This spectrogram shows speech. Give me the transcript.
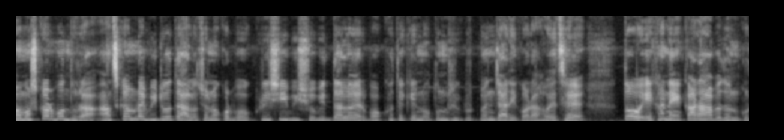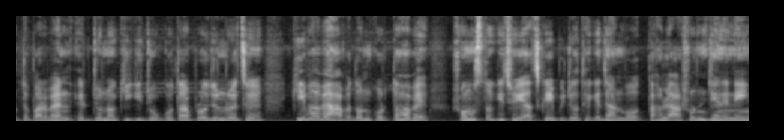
নমস্কার বন্ধুরা, আজকে আমরা ভিডিওতে আলোচনা করব কৃষি বিশ্ববিদ্যালয়ের পক্ষ থেকে নতুন রিক্রুটমেন্ট জারি করা হয়েছে। তো এখানে কারা আবেদন করতে পারবেন? এর জন্য কি কি যোগ্যতার প্রয়োজন রয়েছে? কীভাবে আবেদন করতে হবে? সমস্ত কিছুই আজকে এই ভিডিও থেকে জানব। তাহলে আসুন জেনে নিই।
